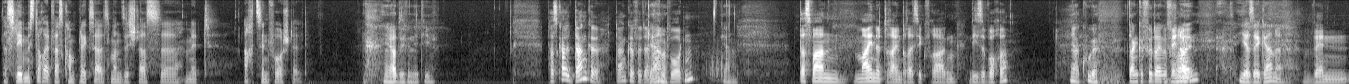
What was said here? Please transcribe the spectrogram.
Das Leben ist doch etwas komplexer, als man sich das äh, mit 18 vorstellt. Ja, definitiv. Pascal, danke. Danke für deine Gerne. Antworten. Gerne. Das waren meine 33 Fragen diese Woche. Ja, cool. Danke für deine Wenn Fragen. Ja, sehr gerne. Wenn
